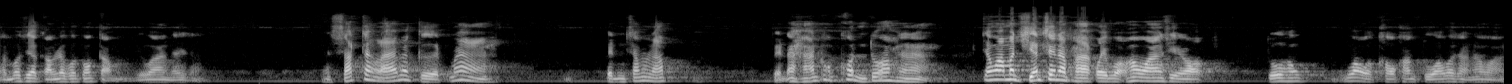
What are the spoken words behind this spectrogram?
ขันว่าเสื้อกรรมแล้วผลของกรรมคือว่าอย่างไรสัตว์ทั้งหลายมันเกิดมาเป็นสำหรับเป็นอาหารของคนตัวนะจังว่ามันเขียนเส้นผากไปบอกเขาวางสิหรอก ตัวเขา ว่าเขาข้างตัวว่าสันเขาวาง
